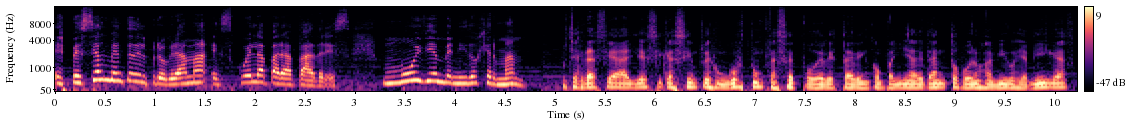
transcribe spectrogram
especialmente del programa Escuela para Padres. Muy bienvenido Germán. Muchas gracias Jessica, siempre es un gusto, un placer poder estar en compañía de tantos buenos amigos y amigas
